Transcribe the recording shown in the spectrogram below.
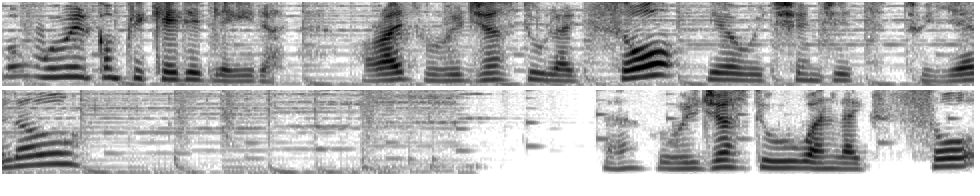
We will complicate it later. Alright, we will just do like so. Here we change it to yellow. Uh, we will just do one like so.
